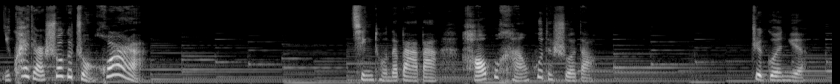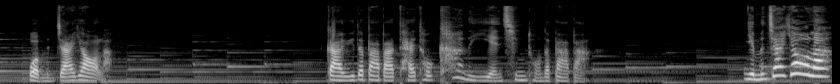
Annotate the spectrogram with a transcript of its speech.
你快点说个准话啊！”青铜的爸爸毫不含糊地说道：“这闺女。”我们家要了。嘎鱼的爸爸抬头看了一眼青铜的爸爸。你们家要了？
